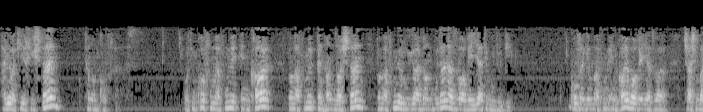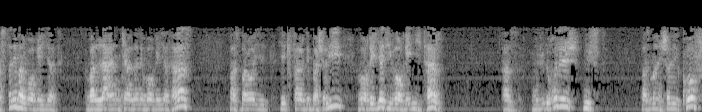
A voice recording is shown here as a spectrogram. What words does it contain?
حیاتی خیشتن همون کفر است. گفتیم کفر مفهوم انکار به مفهوم پنهان داشتن به مفهوم رویگردان بودن از واقعیت وجودی. کفر اگه مفهوم انکار واقعیت و چشم بستن بر واقعیت و لعن کردن واقعیت هست پس برای یک فرد بشری واقعیتی واقعی تر از وجود خودش نیست. پس منشأ کفر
